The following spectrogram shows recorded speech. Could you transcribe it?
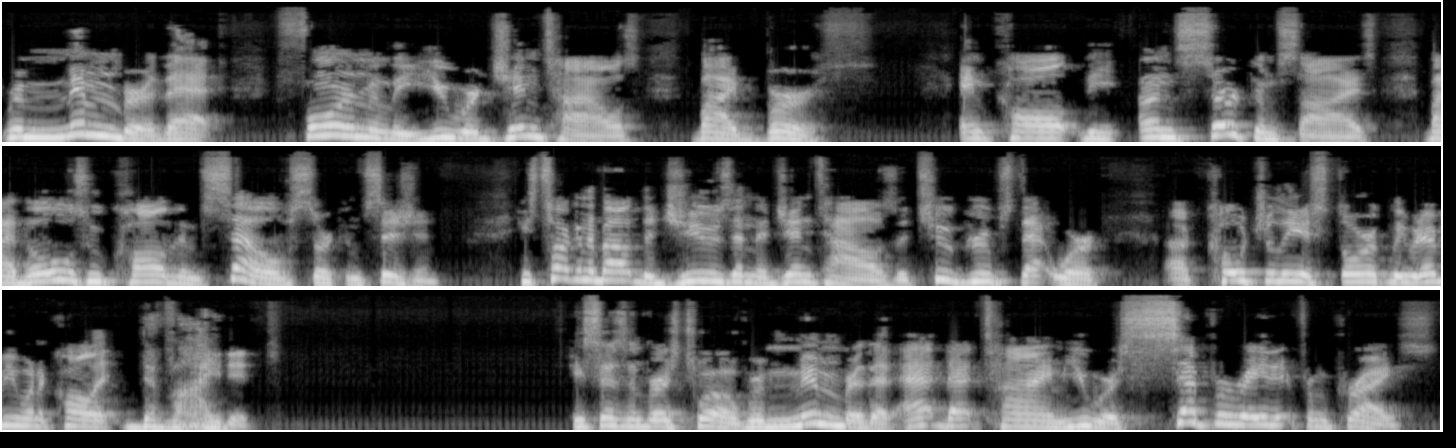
remember that formerly you were Gentiles by birth and called the uncircumcised by those who call themselves circumcision. He's talking about the Jews and the Gentiles, the two groups that were uh, culturally, historically, whatever you want to call it, divided. He says in verse 12, remember that at that time you were separated from Christ,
